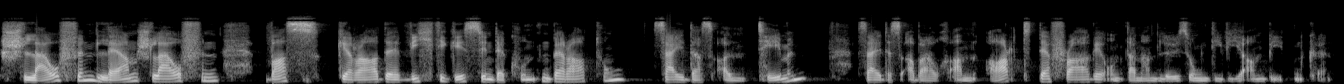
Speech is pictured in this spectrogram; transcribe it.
Schlaufen, Lernschlaufen, was gerade wichtig ist in der Kundenberatung, sei das an Themen, sei das aber auch an Art der Frage und dann an Lösungen, die wir anbieten können.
